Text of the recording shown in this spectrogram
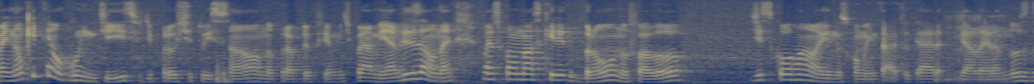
mas não que tenha algum indício de prostituição no próprio filme, tipo, é a minha visão, né? Mas como o nosso querido Bruno falou, discorram aí nos comentários, galera, nos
